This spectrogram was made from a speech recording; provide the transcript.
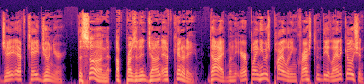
JFK Jr., the son of President John F. Kennedy, died when the airplane he was piloting crashed into the Atlantic Ocean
